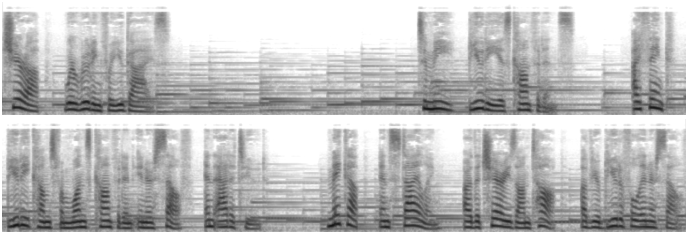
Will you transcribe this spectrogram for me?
Cheer up, we're rooting for you guys. To me, beauty is confidence. I think beauty comes from one's confident inner self and attitude. Makeup and styling are the cherries on top of your beautiful inner self.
